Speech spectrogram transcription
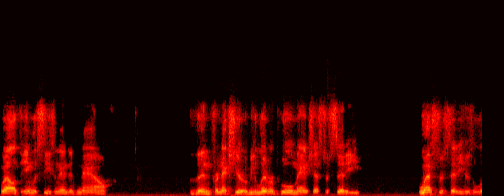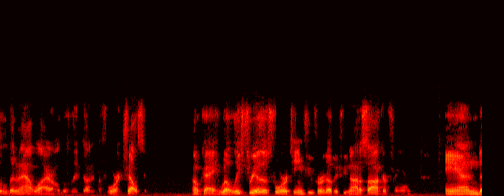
Well, if the English season ended now, then for next year it would be Liverpool, Manchester City, Leicester City, who's a little bit of an outlier, although they've done it before, and Chelsea. Okay, well, at least three of those four teams you've heard of if you're not a soccer fan and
